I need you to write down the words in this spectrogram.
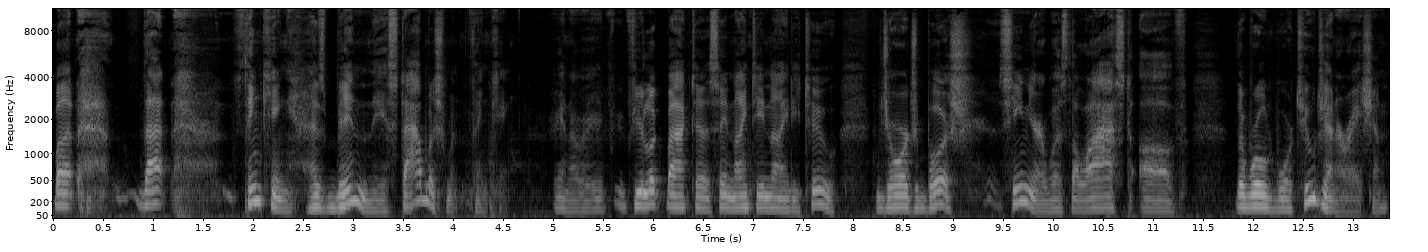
But that thinking has been the establishment thinking. You know, if, if you look back to, say, 1992, George Bush Sr. was the last of the World War II generation,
